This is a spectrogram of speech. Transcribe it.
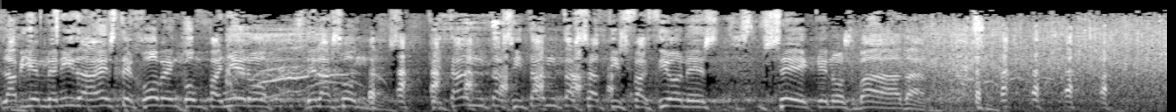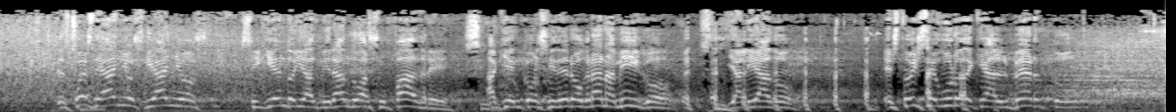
la bienvenida a este joven compañero de las ondas, que tantas y tantas satisfacciones sé que nos va a dar. Después de años y años siguiendo y admirando a su padre, a quien considero gran amigo y aliado, estoy seguro de que Alberto.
